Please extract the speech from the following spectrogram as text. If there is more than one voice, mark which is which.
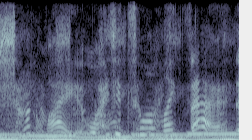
Speaker 1: Sean White, why'd you do him like that?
